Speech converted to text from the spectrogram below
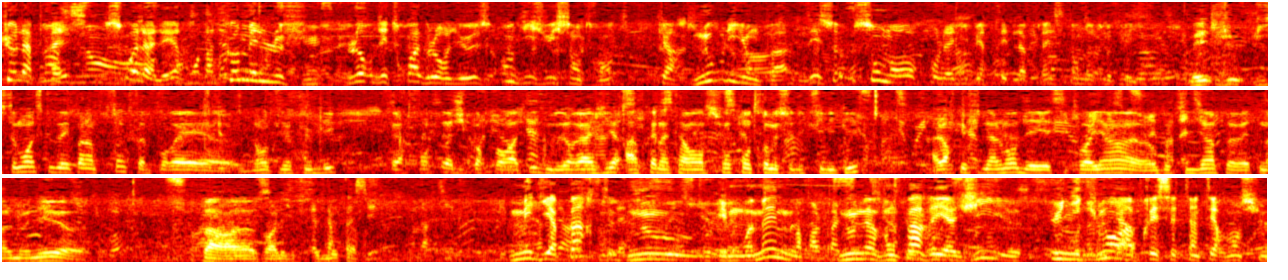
que la presse soit l'alerte, comme elle le fut lors des Trois Glorieuses en 1830, car n'oublions pas, des hommes sont morts pour la liberté de la presse dans notre pays. Mais ju- justement, est-ce que vous n'avez pas l'impression que ça pourrait, euh, dans l'opinion publique, faire penser à du corporatisme de réagir après l'intervention contre M. Philippis, alors que finalement des citoyens euh, au quotidien peuvent être malmenés euh, par, euh, Mediapart, nous et moi-même, nous n'avons pas réagi euh, uniquement après cette intervention.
